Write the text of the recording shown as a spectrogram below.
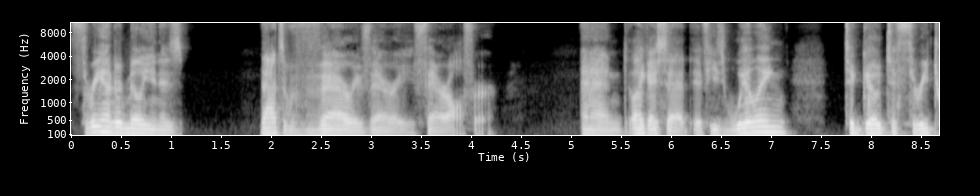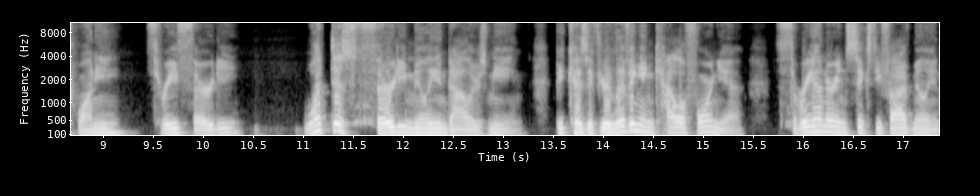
300 million is that's a very, very fair offer. And like I said, if he's willing to go to 320, 330, what does $30 million mean? Because if you're living in California, $365 million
